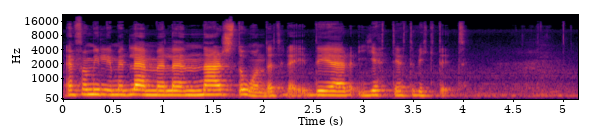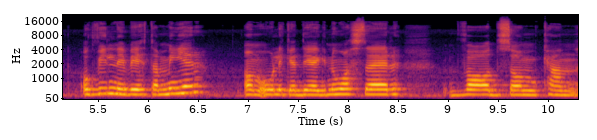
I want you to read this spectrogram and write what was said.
en familjemedlem eller en närstående till dig. Det är jätte, jätteviktigt. Och vill ni veta mer om olika diagnoser, vad som kan,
